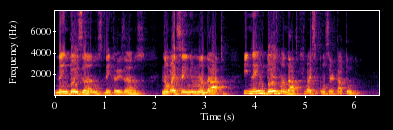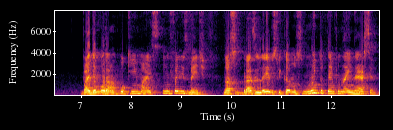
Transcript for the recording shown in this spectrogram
nem dois anos, nem três anos. Não vai ser em um mandato e nem em dois mandatos que vai se consertar tudo. Vai demorar um pouquinho mais, infelizmente. Nós brasileiros ficamos muito tempo na inércia,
